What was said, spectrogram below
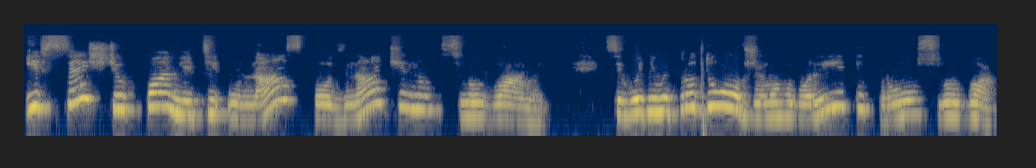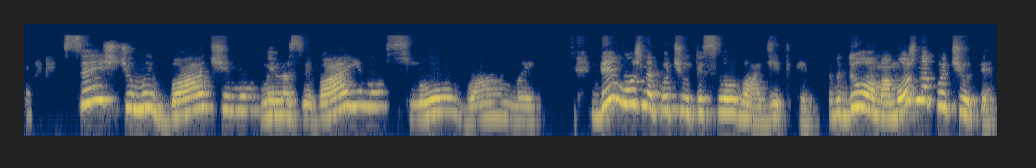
і все, що в пам'яті у нас позначено словами. Сьогодні ми продовжуємо говорити про слова. Все, що ми бачимо, ми називаємо словами. Де можна почути слова, дітки? Вдома можна почути?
